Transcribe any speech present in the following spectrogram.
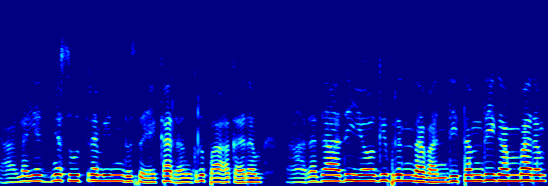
యాళయజ్ఞసూత్రమిందుశేఖరం కృపాకరం నారదాది యోగి బృంద వందితం దిగంబరం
